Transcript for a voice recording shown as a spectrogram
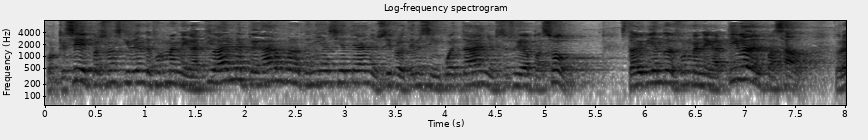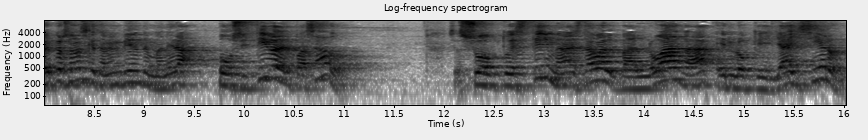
Porque sí, hay personas que viven de forma negativa. Ay, me pegaron cuando tenía 7 años. Sí, pero tiene 50 años. Eso ya pasó. Está viviendo de forma negativa del pasado. Pero hay personas que también viven de manera positiva del pasado. su autoestima estaba evaluada en lo que ya hicieron.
